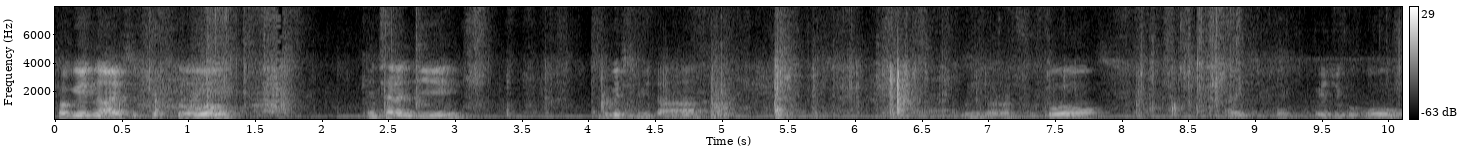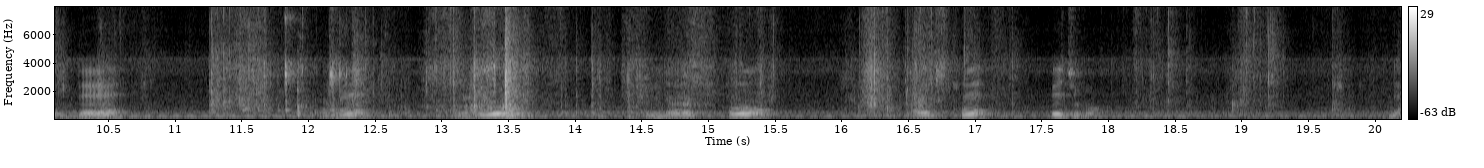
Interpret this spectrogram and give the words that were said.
벽에 있는 아이스팩도 괜찮은지 보겠습니다. 자, 문 열어주고 아이스팩 빼주고 오, 네. 그다음에 그리고 문 열어주고 아이스팩 빼주고 네.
